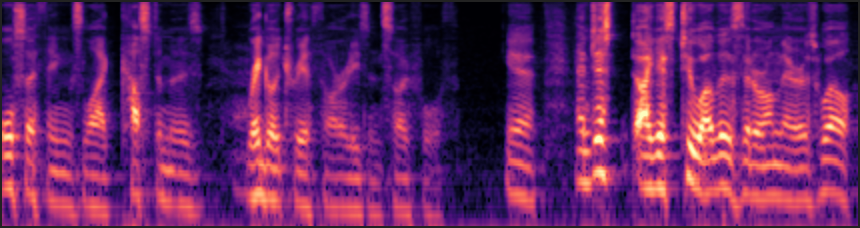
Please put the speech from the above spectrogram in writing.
Also things like customers, regulatory authorities and so forth. Yeah, and just I guess two others that are on there as well.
